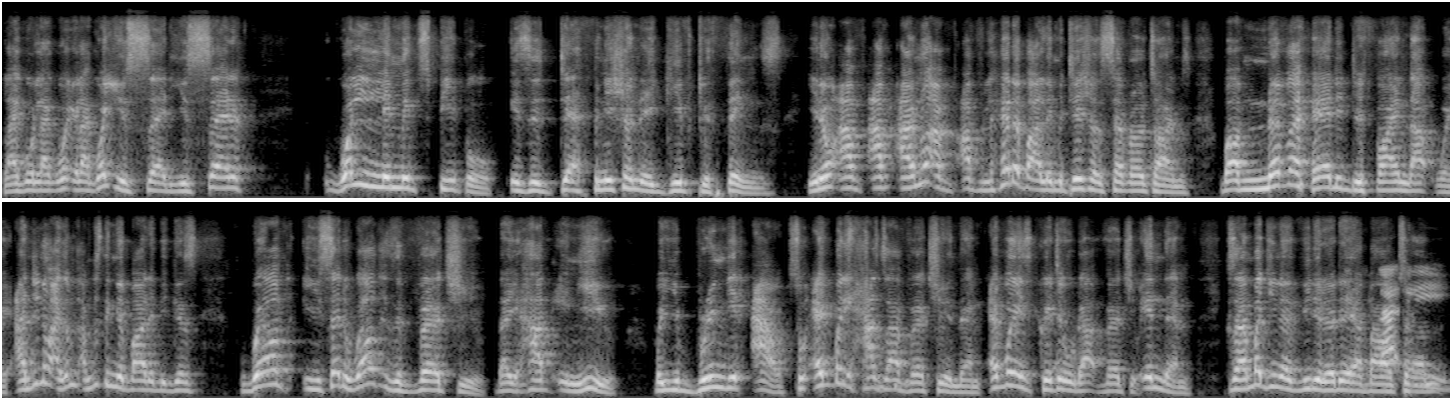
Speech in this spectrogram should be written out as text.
like like what like what you said, you said what limits people is the definition they give to things. You know, I've, I've I know I've, I've heard about limitations several times, but I've never heard it defined that way. And you know, I'm, I'm just thinking about it because wealth, you said wealth is a virtue that you have in you, but you bring it out. So everybody has that virtue in them. Everybody is created with that virtue in them. Because I imagine a video the other day about um,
